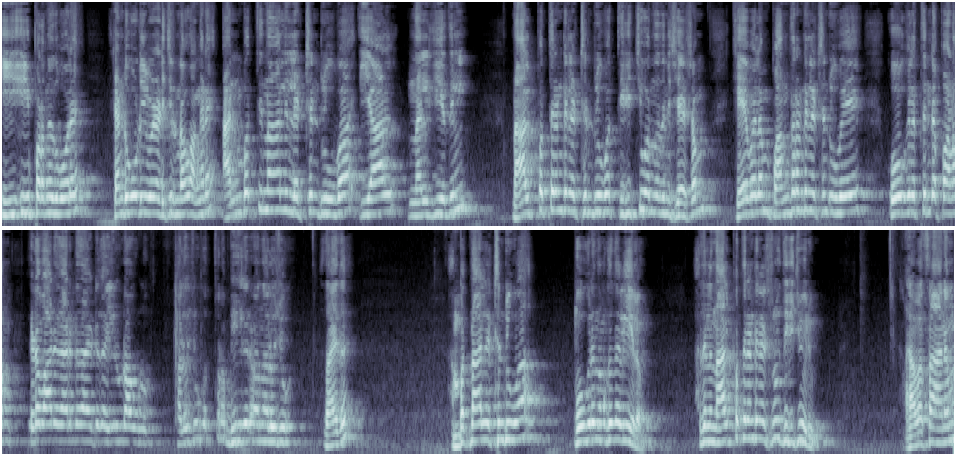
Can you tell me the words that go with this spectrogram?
ഈ ഈ പറഞ്ഞതുപോലെ രണ്ട് കോടി രൂപ അടിച്ചിട്ടുണ്ടാവും. അങ്ങനെ അൻപത്തിനാല് ലക്ഷം രൂപ ഇയാൾ നൽകിയതിൽ നാൽപ്പത്തിരണ്ട് ലക്ഷം രൂപ തിരിച്ചു വന്നതിന് ശേഷം കേവലം പന്ത്രണ്ട് ലക്ഷം രൂപയെ ഗോകുലത്തിന്റെ പണം ഇടപാടുകാരന്റെതായിട്ട് കയ്യിലുണ്ടാവുള്ളൂ. ആലോചിച്ചു എത്ര ഭീകരമാണെന്ന് ആലോചിച്ചു അതായത് അമ്പത്തിനാല് ലക്ഷം രൂപ ഗോകുലം നമുക്ക് നൽകിയല്ലോ. അതിൽ നാൽപ്പത്തിരണ്ട് ലക്ഷം രൂപ തിരിച്ചു വരും. അവസാനം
